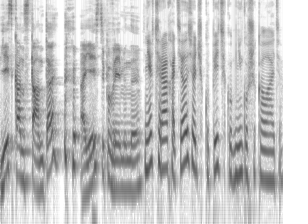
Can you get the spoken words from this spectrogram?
Есть константа, а есть типа временная. Мне вчера хотелось очень купить клубнику в шоколаде.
